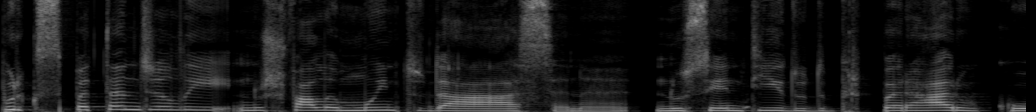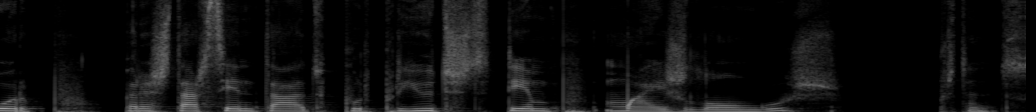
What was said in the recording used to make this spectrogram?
Porque se Patanjali nos fala muito da asana no sentido de preparar o corpo para estar sentado por períodos de tempo mais longos, portanto,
